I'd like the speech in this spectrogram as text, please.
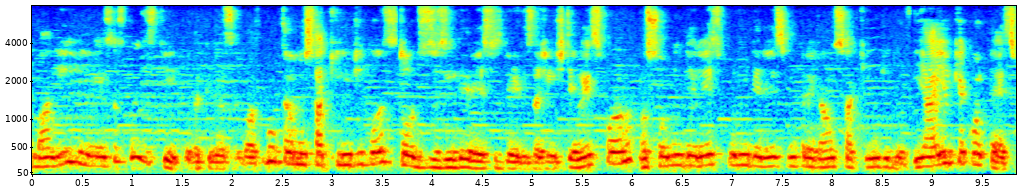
balinha, essas coisas que toda criança gosta. Montamos um saquinho de doces, todos os endereços deles a gente tem na escola, nós somos endereço por endereço entregar um saquinho de doces. E aí o que acontece?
